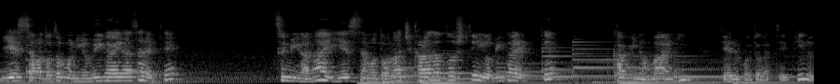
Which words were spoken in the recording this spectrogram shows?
イエス様と共によみがえらされて罪がないイエス様と同じ体としてよみがえって神の前に出ることができる。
